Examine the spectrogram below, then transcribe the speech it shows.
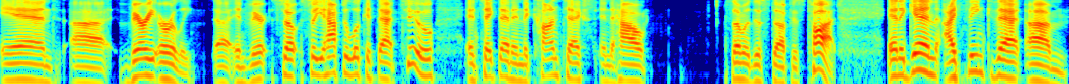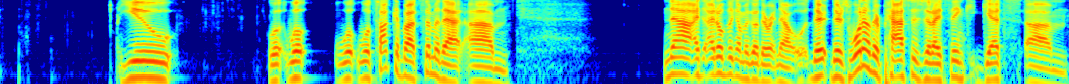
and uh, very early. Uh, and very so so you have to look at that too and take that into context and how some of this stuff is taught. And again, I think that um, you we'll, we'll we'll talk about some of that. Um, now, I, I, don't think I'm gonna go there right now. There, there's one other passage that I think gets um,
